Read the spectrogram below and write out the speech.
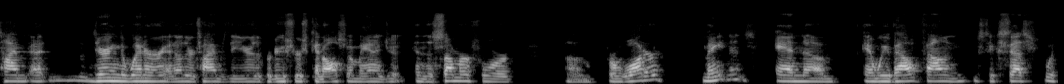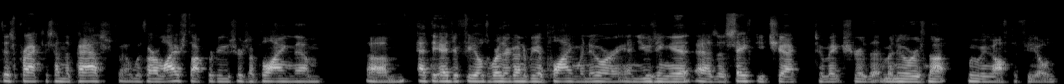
time at during the winter and other times of the year. The producers can also manage it in the summer for um, for water maintenance and um, and we've out found success with this practice in the past uh, with our livestock producers applying them um, at the edge of fields where they're going to be applying manure and using it as a safety check to make sure that manure is not moving off the field.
